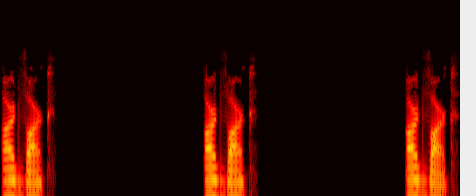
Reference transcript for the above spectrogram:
Aardvark. Aardvark. Aardvark.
